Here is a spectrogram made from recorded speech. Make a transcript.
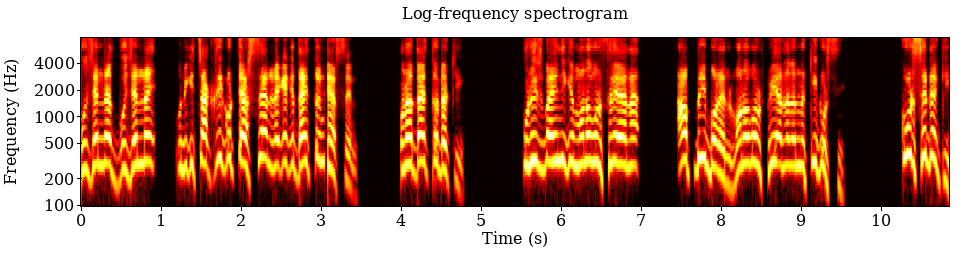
বুঝেন না বুঝেন নাই উনি কি চাকরি করতে আসছেন নাকি দায়িত্ব নিয়ে আসছেন? ওনার দায়িত্বটা কি? পুলিশ বাহিনীকে মনোবল ফিরে আনা আপনি বলেন মনোবল ফিরে আনার জন্য কি করছে? করছেটা কি?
